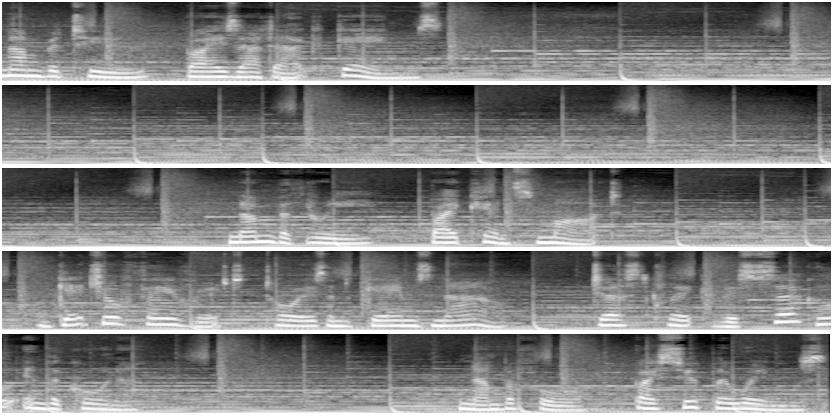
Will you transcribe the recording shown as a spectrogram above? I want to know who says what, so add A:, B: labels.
A: Number 2, by Zatack Games. Number 3, by KinSmart. Get your favorite toys and games now. Just click this circle in the corner. Number 4, by Super Wings.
